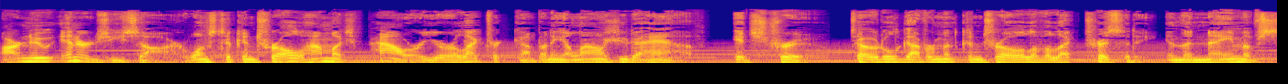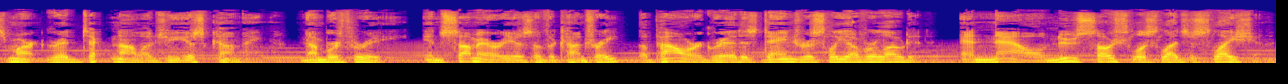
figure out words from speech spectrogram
our new energy czar wants to control how much power your electric company allows you to have. It's true. Total government control of electricity in the name of smart grid technology is coming. Number three, in some areas of the country, the power grid is dangerously overloaded. And now new socialist legislation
